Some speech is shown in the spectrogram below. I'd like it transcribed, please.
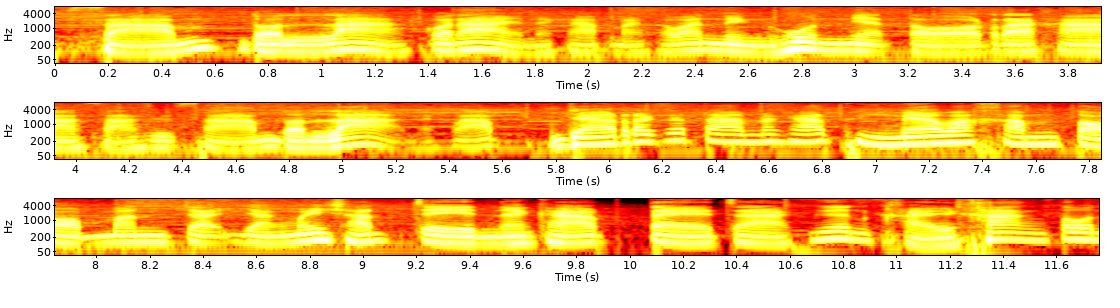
33 ดอลลาร์ก็ได้นะครับหมายความว่า 1 หุ้นเนี่ยต่อราคา 33 ดอลลาร์นะครับอย่างไรก็ตามนะครับถึงแม้ว่าคำตอบมันจะยังไม่ชัดเจนนะครับแต่จากเงื่อนไขข้างต้น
